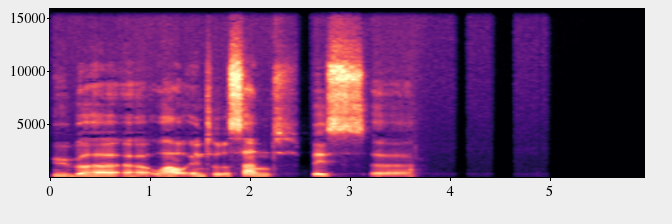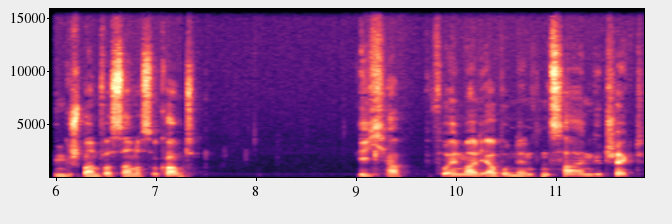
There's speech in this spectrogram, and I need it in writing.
über äh, wow, interessant bis äh, bin gespannt, was da noch so kommt. Ich habe vorhin mal die Abonnentenzahlen gecheckt.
